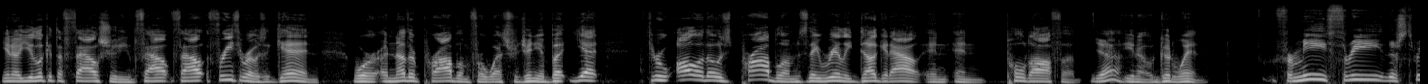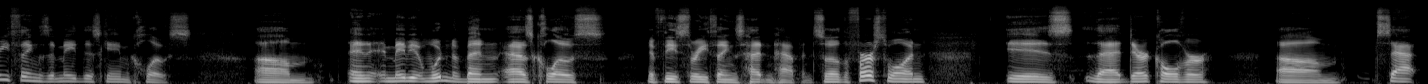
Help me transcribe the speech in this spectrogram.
You know, you look at the foul shooting, foul, foul, free throws again were another problem for West Virginia, but yet through all of those problems, they really dug it out and and pulled off a Yeah. you know a good win. for me, three there's three things that made this game close, um, and it- maybe it wouldn't have been as close if these three things hadn't happened. So the first one is that Derek Culver um, sat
